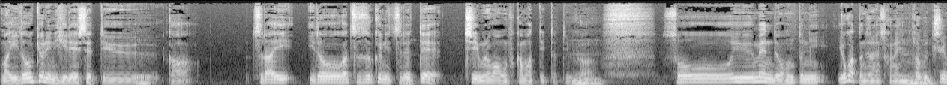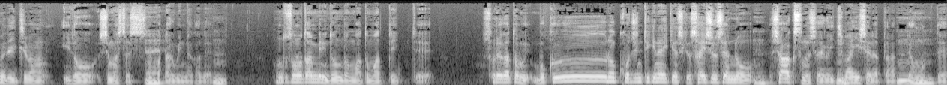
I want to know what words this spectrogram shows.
まあ移動距離に比例してっていうか、辛い移動が続くにつれて、チームの輪も深まっていったっていうか、そういう面では本当に良かったんじゃないですかね。多分チームで一番移動しましたし、ラグビーの中で。本当そのたんびにどんどんまとまっていって、それが多分僕の個人的な意見ですけど、最終戦のシャークスの試合が一番いい試合だったなって思って、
